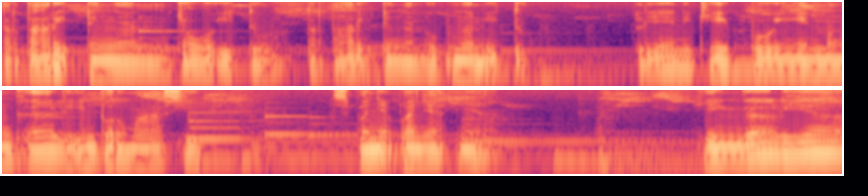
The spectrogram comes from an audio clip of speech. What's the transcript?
tertarik dengan cowok itu, tertarik dengan hubungan itu. Lia ini kepo ingin menggali informasi sebanyak-banyaknya. Hingga Lia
